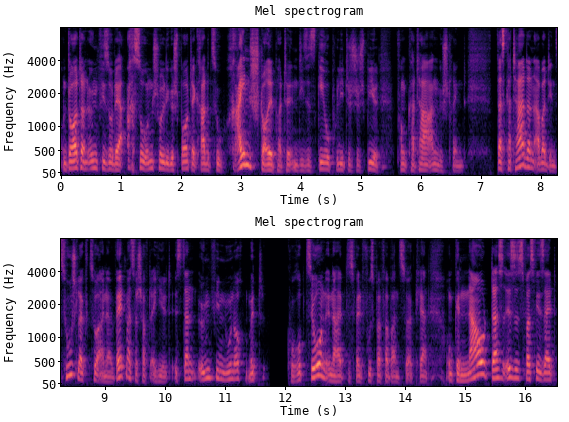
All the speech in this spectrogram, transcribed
und dort dann irgendwie so der ach so unschuldige Sport, der geradezu reinstolperte in dieses geopolitische Spiel von Katar angestrengt. Dass Katar dann aber den Zuschlag zu einer Weltmeisterschaft erhielt, ist dann irgendwie nur noch mit Korruption innerhalb des Weltfußballverbands zu erklären. Und genau das ist es, was wir seit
